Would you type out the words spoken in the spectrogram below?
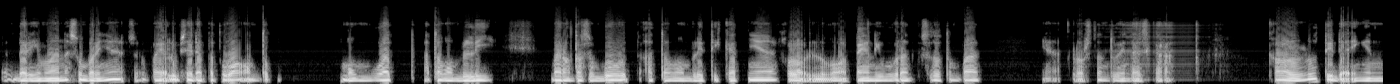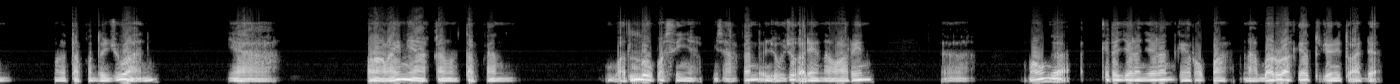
dari mana sumbernya supaya lu bisa dapat uang untuk membuat atau membeli barang tersebut atau membeli tiketnya kalau lu mau pengen liburan ke suatu tempat ya lu harus tentuin dari sekarang. Kalau lu tidak ingin menetapkan tujuan ya orang lain yang akan menetapkan buat lu pastinya. Misalkan ujuk-ujuk ada yang nawarin uh, mau nggak kita jalan-jalan ke Eropa? Nah baru akhirnya tujuan itu ada.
